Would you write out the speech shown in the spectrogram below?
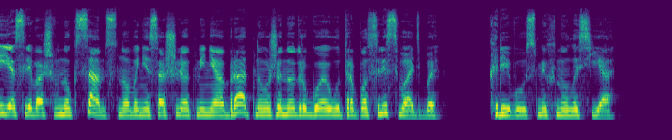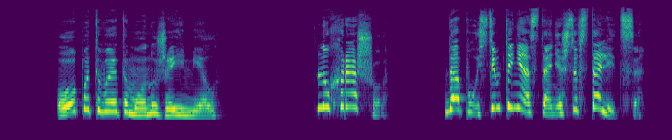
Если ваш внук сам снова не сошлет меня обратно уже на другое утро после свадьбы, криво усмехнулась я. Опыт в этом он уже имел. Ну хорошо. Допустим, ты не останешься в столице.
